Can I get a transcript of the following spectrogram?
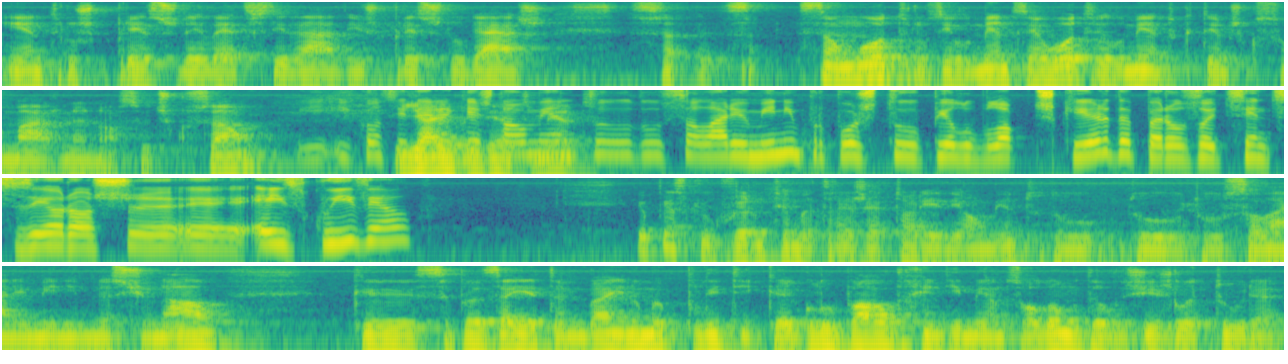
entre os preços da eletricidade e os preços do gás são outros elementos, é outro elemento que temos que somar na nossa discussão. E, e considera e que este aumento do salário mínimo proposto pelo Bloco de Esquerda para os 800 euros eh, é execuível? Eu penso que o Governo tem uma trajetória de aumento do, do, do salário mínimo nacional que se baseia também numa política global de rendimentos ao longo da legislatura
